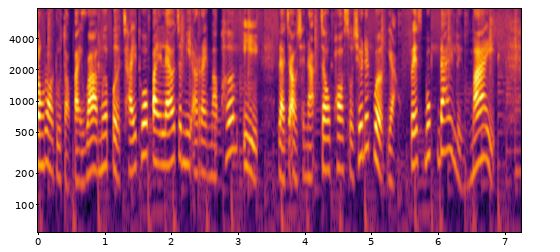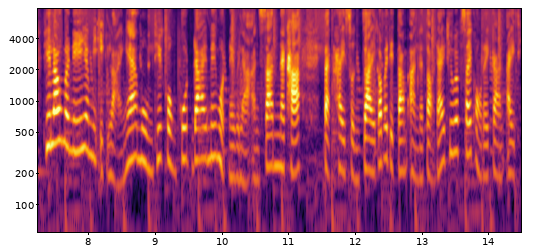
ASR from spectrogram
ต้องรอดูต่อไปว่าเมื่อเปิดใช้ทั่วไปแล้วจะมีอะไรมาเพิ่มอีก และจะเอาชนะเจ้าพ่อโซเชียลเน็ตเวิร์กอย่าง Facebook ได้หรือไม่ ที่เล่ามานี้ยังมีอีกหลายแง่มุมที่คงพูดได้ไม่หมดในเวลาอันสั้นนะคะ แต่ใครสนใจก็ไปติดตามอ่านกันต่อได้ที่เว็บไซต์ของรายการ IT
